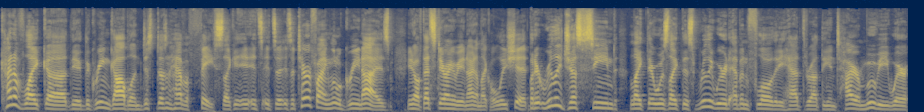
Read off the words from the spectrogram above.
kind of like uh, the the Green Goblin, just doesn't have a face. Like it, it's it's a it's a terrifying little green eyes. You know, if that's staring at me at night, I'm like, holy shit. But it really just seemed like there was like this really weird ebb and flow that he had throughout the entire movie, where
